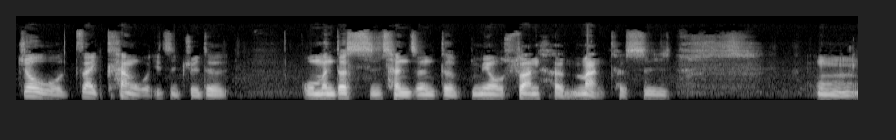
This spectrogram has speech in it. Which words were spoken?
就我在看，我一直觉得我们的时程真的没有算很慢。可是，嗯，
